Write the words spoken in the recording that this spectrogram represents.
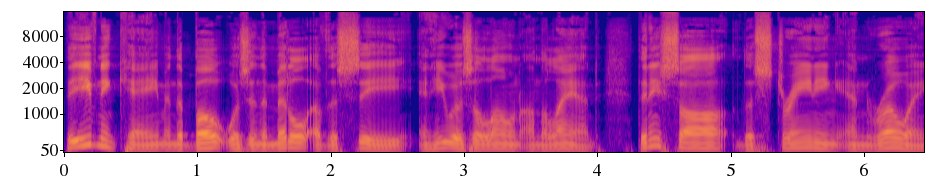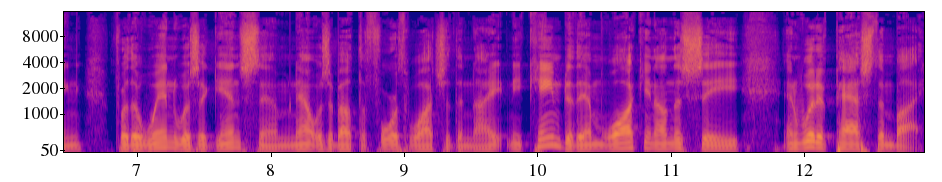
The evening came, and the boat was in the middle of the sea, and he was alone on the land. Then he saw the straining and rowing, for the wind was against them. Now it was about the fourth watch of the night, and he came to them walking on the sea, and would have passed them by.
